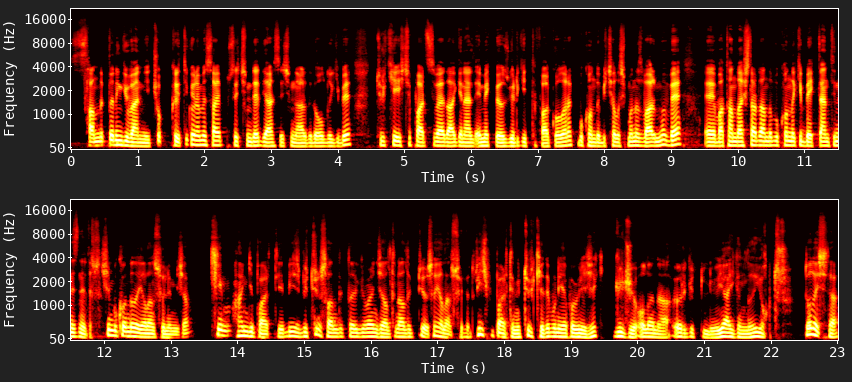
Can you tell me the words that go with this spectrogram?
Sandıkların güvenliği çok kritik öneme sahip bu seçimde. Diğer seçimlerde de olduğu gibi. Türkiye İşçi Partisi veya daha genelde Emek ve Özgürlük İttifakı olarak bu konuda bir çalışmanız var mı? Ve e, vatandaşlardan da bu konudaki beklentiniz nedir? Şimdi bu konuda da yalan söylemeyeceğim. Kim hangi parti biz bütün sandıkları güvence altına aldık diyorsa yalan söylüyordur. Hiçbir partinin Türkiye'de bunu yapabilecek gücü, olanağı, örgütlülüğü, yaygınlığı yoktur. Dolayısıyla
